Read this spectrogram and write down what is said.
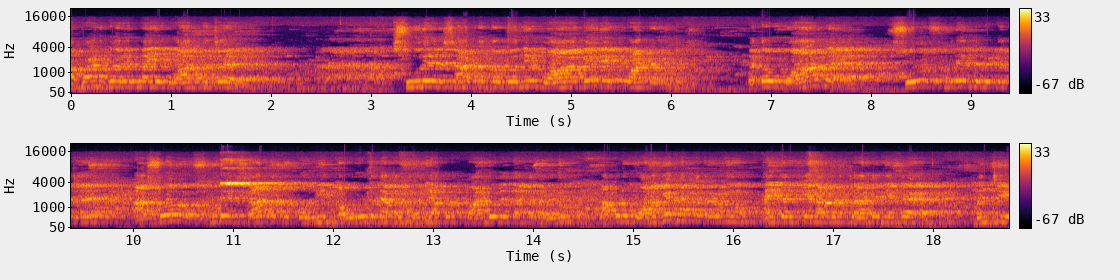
અપણ ધોરણમાં એક વાત છે तो वाद है, सो सूर्य जब भेटत आहे असो सूर्य सात कोणी कौरवले दाखल कोणी आपण पांडवले दाखल राहणो आपण वाघे दाखल राहणो आणि करके अपन जाते नेसं म्हणजे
